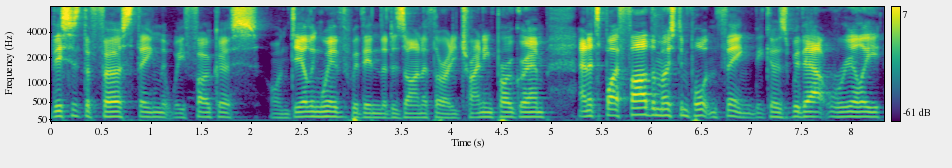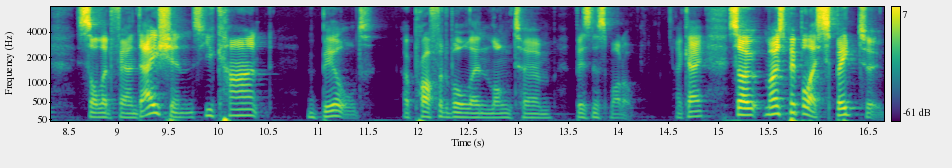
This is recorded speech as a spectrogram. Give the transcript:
This is the first thing that we focus on dealing with within the Design Authority training program. And it's by far the most important thing because without really solid foundations, you can't build a profitable and long term business model. Okay. So, most people I speak to,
